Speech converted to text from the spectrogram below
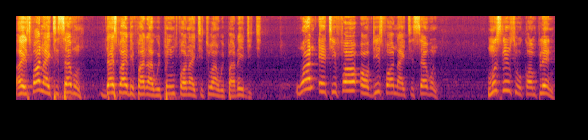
Uh, it's 497, despite the fact that we print 492 and we parade it. 184 of these 497, Muslims will complain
